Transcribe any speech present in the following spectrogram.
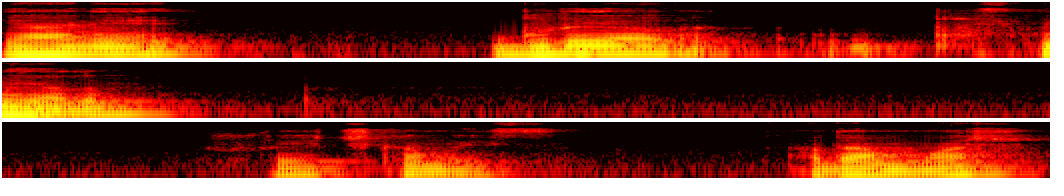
Yani buraya pusmayalım. Şuraya çıkamayız. Adam var.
